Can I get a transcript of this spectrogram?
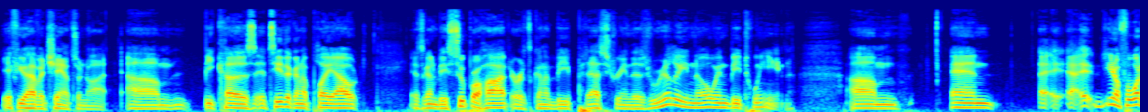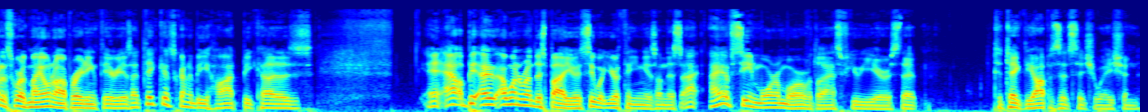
if you have a chance or not, um, because it's either going to play out it's going to be super hot or it's going to be pedestrian. There's really no in between. Um, and I, I, you know, for what it's worth, my own operating theory is I think it's going to be hot because. And be, I, I, want to run this by you and see what your thinking is on this. I, I have seen more and more over the last few years that to take the opposite situation,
